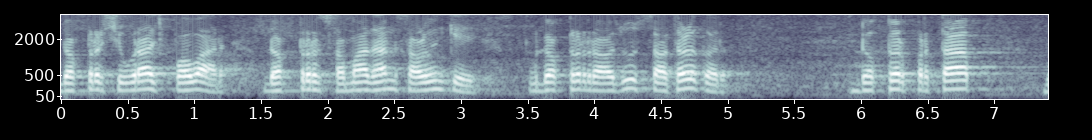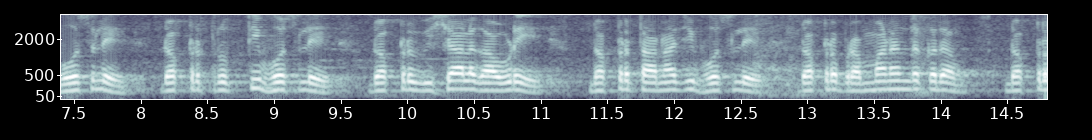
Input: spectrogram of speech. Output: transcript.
doctor Shivraj Pawar doctor Samadhan Salunke doctor Raju Sathalkar doctor Pratap Bhosale doctor Trupti Bhosale doctor Vishal Gawade doctor Tanaji Bhosale doctor Brahmanand Kadam doctor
